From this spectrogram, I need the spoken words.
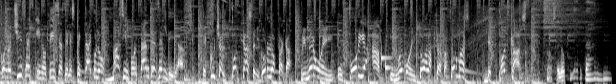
Con los chismes y noticias del espectáculo más importantes del día. Escucha el podcast del Gordo y la Flaca primero en Euforia App y luego en todas las plataformas de podcast. No se lo pierdan.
